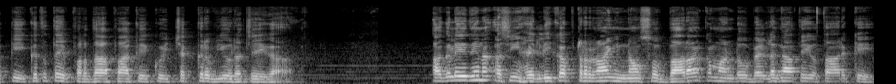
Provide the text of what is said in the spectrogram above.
ਹਕੀਕਤ ਤੇ ਪਰਦਾ ਪਾ ਕੇ ਕੋਈ ਚੱਕਰ ਚੱਕਰਵਿਊਹ ਰਚੇਗਾ। ਅਗਲੇ ਦਿਨ ਅਸੀਂ ਹੈਲੀਕਾਪਟਰ ਰਾਹੀਂ 912 ਕਮਾਂਡੋ ਬਿਲਡਿੰਗਾਂ ਤੇ ਉਤਾਰ ਕੇ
